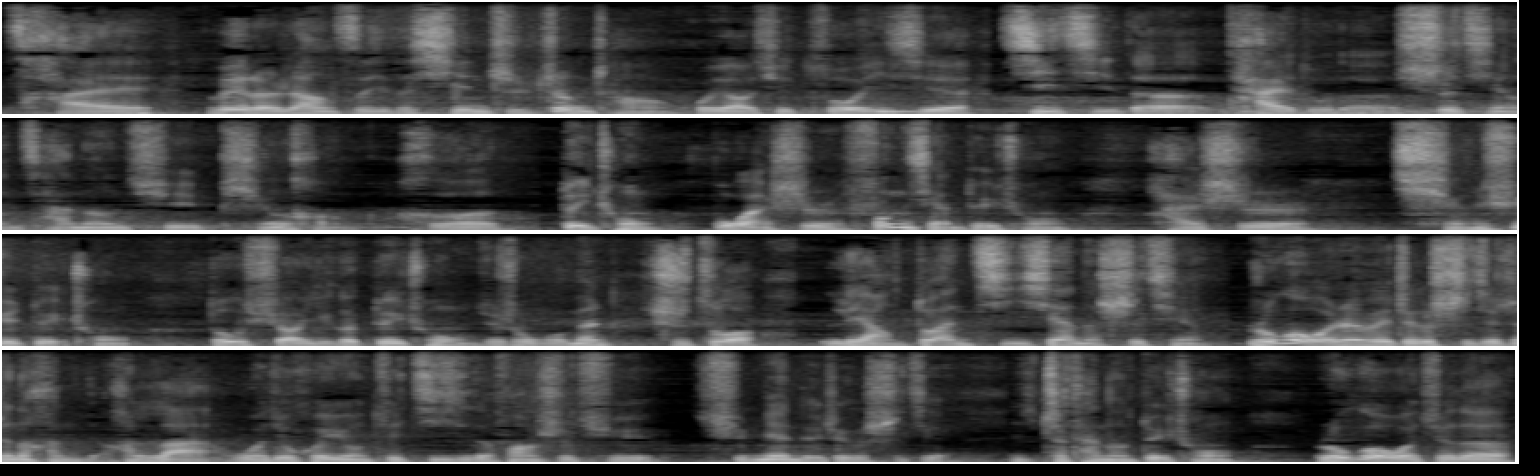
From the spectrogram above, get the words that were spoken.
才为了让自己的心智正常，会要去做一些积极的态度的事情，才能去平衡和对冲，不管是风险对冲还是情绪对冲。都需要一个对冲，就是我们只做两端极限的事情。如果我认为这个世界真的很很烂，我就会用最积极的方式去去面对这个世界，这才能对冲。如果我觉得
